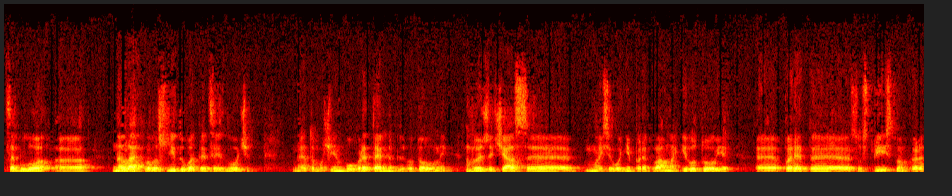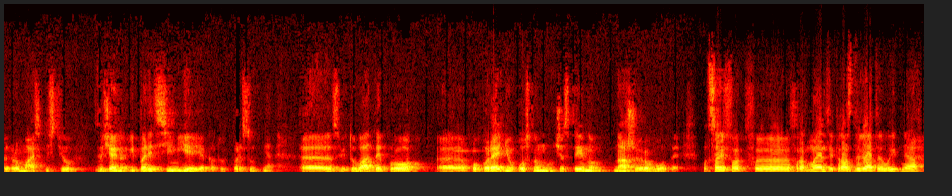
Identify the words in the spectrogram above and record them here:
це було е, нелегко розслідувати цей злочин, е, тому що він був ретельно підготовлений. В той же час е, ми сьогодні перед вами і готові перед суспільством, перед громадськістю, звичайно, і перед сім'єю, яка тут присутня, звітувати про попередню основну частину нашої роботи. Оцей фра- фрагмент якраз 9 липня,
